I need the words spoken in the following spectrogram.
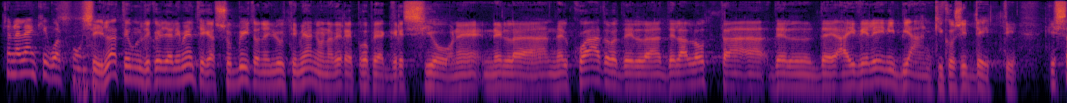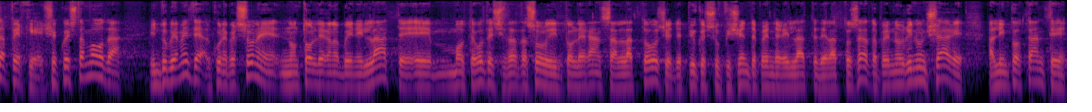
ce ne elenchi qualcuno? Sì, il latte è uno di quegli alimenti che ha subito negli ultimi anni una vera e propria aggressione nel, nel quadro del, della lotta del, de, ai veleni bianchi cosiddetti. Chissà perché, c'è questa moda, indubbiamente alcune persone non tollerano bene il latte e molte volte si tratta solo di intolleranza al lattosio ed è più che sufficiente prendere il latte delattosato per non rinunciare all'importante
